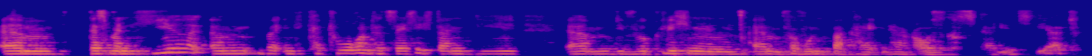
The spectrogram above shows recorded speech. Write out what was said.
dass man hier ähm, über Indikatoren tatsächlich dann die, ähm, die wirklichen ähm, Verwundbarkeiten herauskristallisiert.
